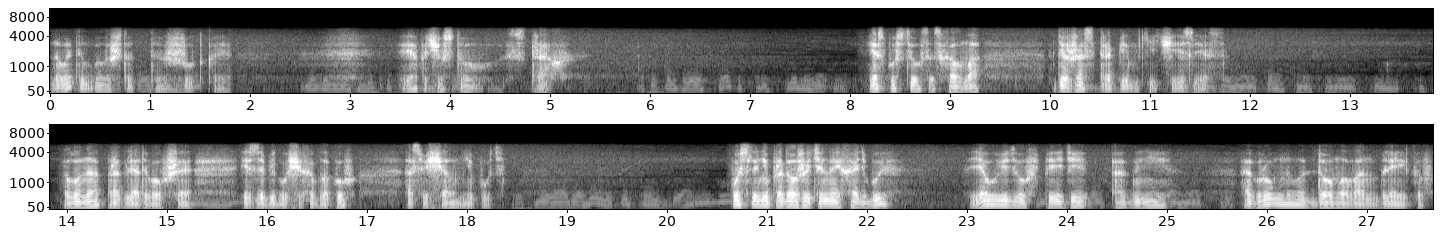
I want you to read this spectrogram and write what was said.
но в этом было что-то жуткое. Я почувствовал страх. Я спустился с холма, держа с тропинки через лес. Луна, проглядывавшая из-за бегущих облаков, освещала мне путь. После непродолжительной ходьбы я увидел впереди огни огромного дома Ван Блейков,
